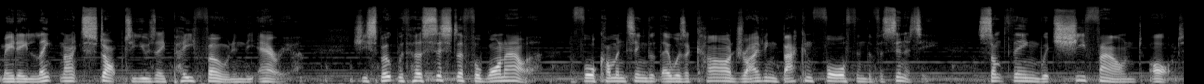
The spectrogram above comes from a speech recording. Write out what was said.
made a late night stop to use a payphone in the area. She spoke with her sister for one hour before commenting that there was a car driving back and forth in the vicinity, something which she found odd.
